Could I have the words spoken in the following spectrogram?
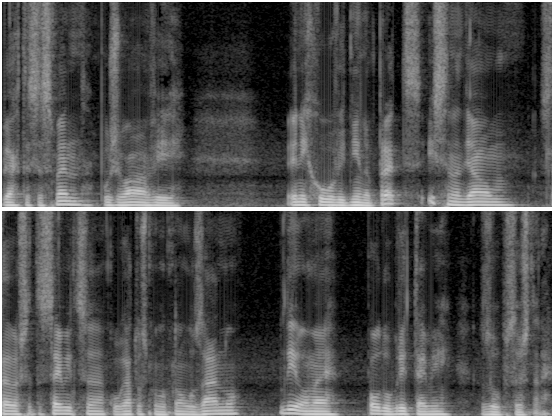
бяхте с мен. Пожелавам ви едни хубави дни напред и се надявам следващата седмица, когато сме отново заедно, да имаме по-добри теми за обсъждане.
